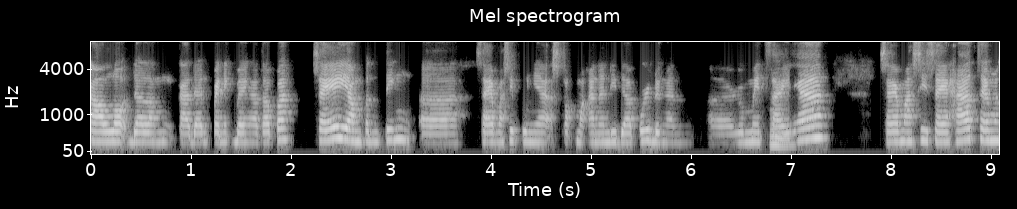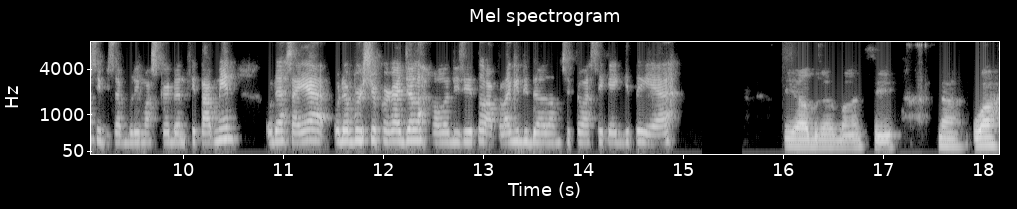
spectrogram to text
kalau dalam keadaan panic buying atau apa saya yang penting uh, saya masih punya stok makanan di dapur dengan uh, roommate hmm. saya. Saya masih sehat. Saya masih bisa beli masker dan vitamin. Udah saya udah bersyukur aja lah kalau di situ. Apalagi di dalam situasi kayak gitu ya. Iya benar banget sih. Nah wah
